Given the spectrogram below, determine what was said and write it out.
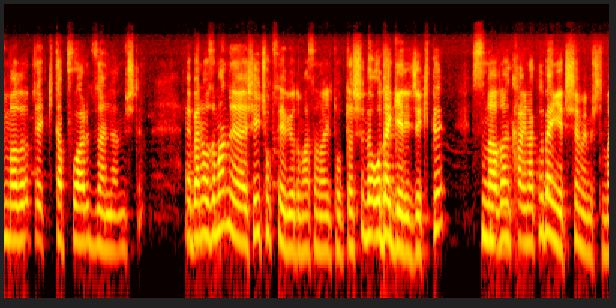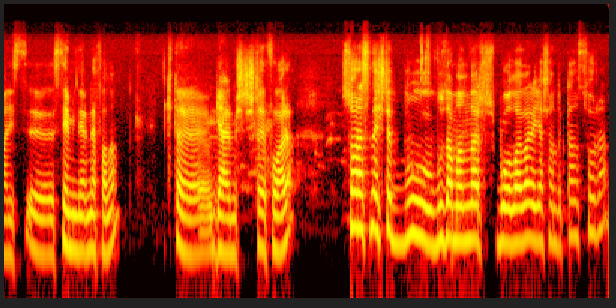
Malatya Kitap Fuarı düzenlenmişti. E, ben o zaman e, şeyi çok seviyordum Hasan Ali Toptaş'ı ve o da gelecekti. Sınavdan kaynaklı ben yetişememiştim hani e, seminerine falan. Kita gelmişti işte fuara. Sonrasında işte bu bu zamanlar bu olaylar yaşandıktan sonra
